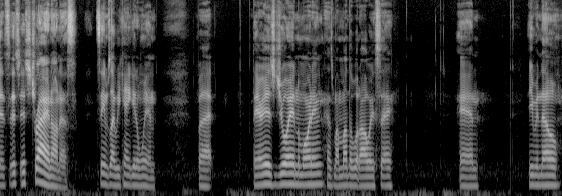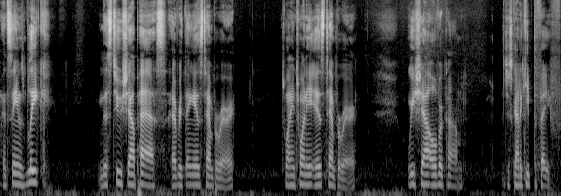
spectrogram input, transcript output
it's it's it's trying on us. It seems like we can't get a win, but there is joy in the morning, as my mother would always say. And even though it seems bleak, this too shall pass. Everything is temporary. 2020 is temporary. We shall overcome. Just got to keep the faith.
